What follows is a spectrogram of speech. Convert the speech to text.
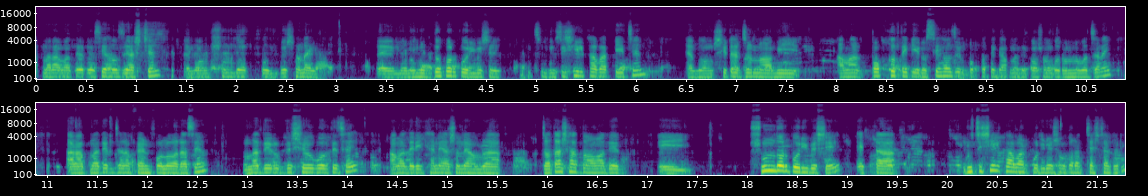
আপনারা আমাদের রসি হাউসে আসছেন এবং সুন্দর পরিবেশনায় মনোমুগ্ধকর পরিবেশে কিছু রুচিশীল খাবার পেয়েছেন এবং সেটার জন্য আমি আমার পক্ষ থেকে রসি হাউসের পক্ষ থেকে আপনাদেরকে অসংখ্য ধন্যবাদ জানাই। আর আপনাদের যারা ফ্যান ফলোয়ার আছেন, ওনাদের উদ্দেশ্যেও বলতে চাই, আমাদের এখানে আসলে আমরা যথাসাধ্য আমাদের এই সুন্দর পরিবেশে একটা রুচিশীল খাবার পরিবেশন করার চেষ্টা করি।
